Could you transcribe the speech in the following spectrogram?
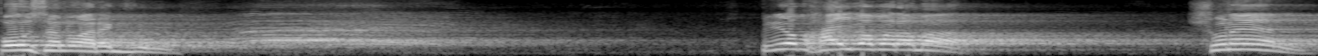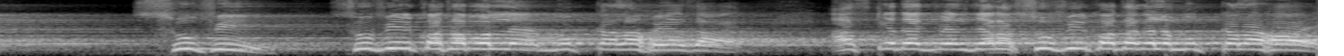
পৌঁছানো আরেক জিনিস। প্রিয় ভাই বাবার আমার, শুনেন, সুফি সুফির কথা বললে মুখ কালা হয়ে যায়। আজকে দেখবেন যারা সুফির কথা বলে মুখ কালা হয়,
